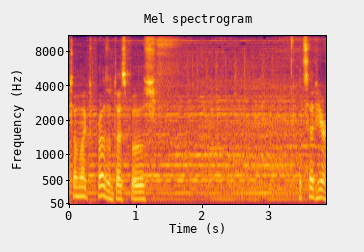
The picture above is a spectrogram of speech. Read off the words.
Time like the present, I suppose. Let's head here.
